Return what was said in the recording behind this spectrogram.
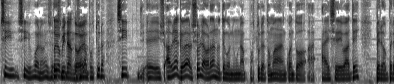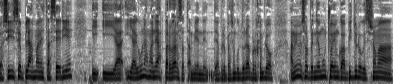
Sí, sí, bueno, eso Estoy es, opinando, es una ¿eh? postura. Sí, eh, habría que ver. Yo la verdad no tengo ninguna postura tomada en cuanto a, a ese debate, pero, pero sí se plasma en esta serie y, y, a- y algunas maneras perversas también de, de apropiación cultural. Por ejemplo, a mí me sorprendió mucho, hay un capítulo que se llama,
